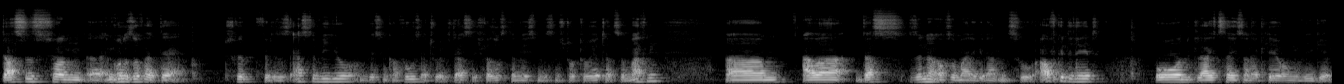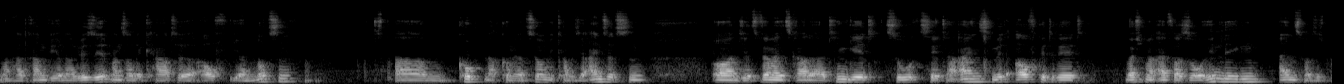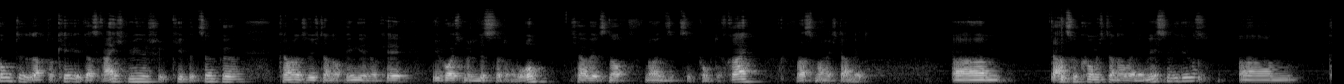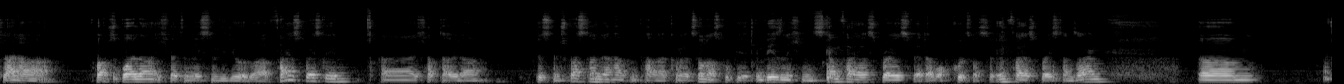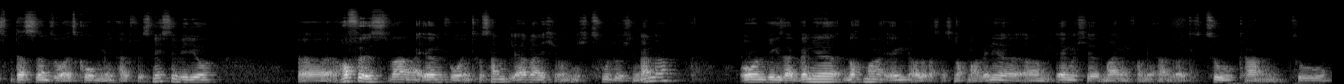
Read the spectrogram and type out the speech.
das ist schon äh, im Grunde soweit der Schritt für dieses erste Video. Ein bisschen konfus, entschuldigt das. Ich versuche es demnächst ein bisschen strukturierter zu machen. Ähm, aber das sind dann auch so meine Gedanken zu aufgedreht und gleichzeitig so eine Erklärung, wie geht man halt ran, wie analysiert man so eine Karte auf ihren Nutzen, ähm, guckt nach Kombinationen, wie kann man sie einsetzen. Und jetzt, wenn man jetzt gerade halt hingeht zu CETA 1 mit aufgedreht, möchte man einfach so hinlegen, 21 Punkte, sagt, okay, das reicht mir, keep it simple. Kann man natürlich dann auch hingehen, okay, wie baue ich meine Liste drumherum? Ich habe jetzt noch 79 Punkte frei, was mache ich damit? Ähm, dazu komme ich dann aber in den nächsten Videos. Ähm, kleiner Spoiler, ich werde im nächsten Video über Firesprays reden. Äh, ich habe da wieder ein bisschen Spaß dran gehabt, ein paar Kombinationen ausprobiert. Im Wesentlichen Scum Firesprays, werde aber auch kurz was zu Im-Firesprays dann sagen. Ähm, das ist dann so als groben Inhalt fürs nächste Video. Äh, hoffe, es war irgendwo interessant, lehrreich und nicht zu durcheinander. Und wie gesagt, wenn ihr nochmal also was heißt nochmal, wenn ihr ähm, irgendwelche Meinungen von mir hören wollt zu Karten, zu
